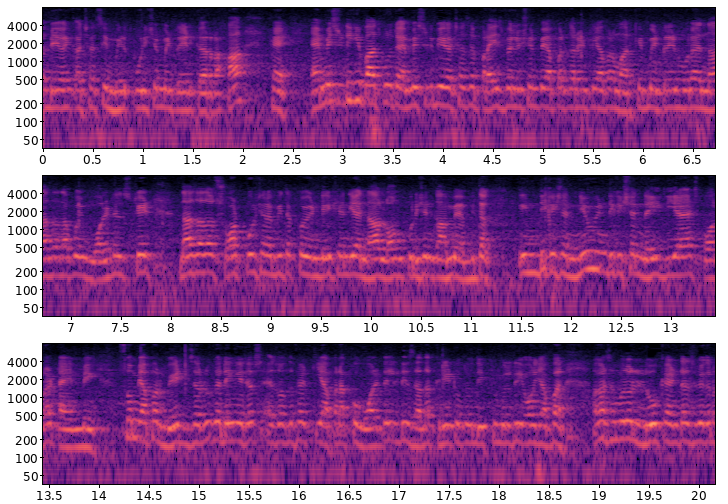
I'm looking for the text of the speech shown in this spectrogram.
भी एक अच्छा से मिड पोजिशन में ट्रेड कर रहा है। एम की बात करूँ तो एम भी अच्छा से प्राइस वैल्यूशन पे यहाँ पर करंटली यहाँ पर मार्केट में ट्रेड हो रहा है। ना ज़्यादा कोई वॉलिटल स्टेट, ना ज़्यादा शॉर्ट पोजिशन अभी तक कोई इंडिकेशन दिया ना लॉन्ग पोजिशन का हमें अभी तक इंडिकेशन न्यू इंडिकेशन नहीं दिया है फॉर अ टाइमिंग सो हम यहाँ पर वेट ज़रूर करेंगे just as of the fact यहाँ पर आपको वॉलिटिलिटी ज़्यादा क्रिएट होती हुई देखने मिल रही है और यहाँ पर अगर समझ लो लो कैंडल्स भी अगर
